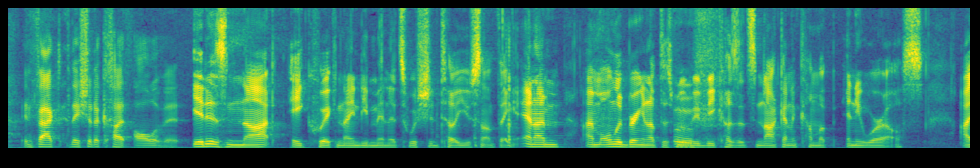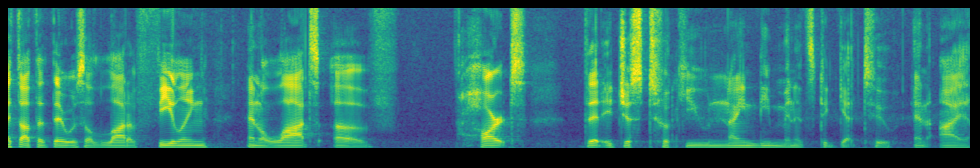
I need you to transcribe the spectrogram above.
In fact, they should have cut all of it. it is not a quick 90 minutes which should tell you something and i'm i'm only bringing up this movie Oof. because it's not going to come up anywhere else i thought that there was a lot of feeling and a lot of heart that it just took you 90 minutes to get to and i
